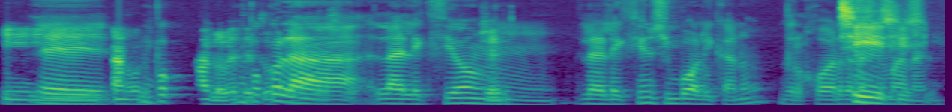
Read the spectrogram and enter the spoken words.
Y Eh, ah, bueno, un, po- Pablo, un vete tú, poco la, la elección Sí. la elección simbólica, ¿no? Del jugador de Sí, la semana. sí.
